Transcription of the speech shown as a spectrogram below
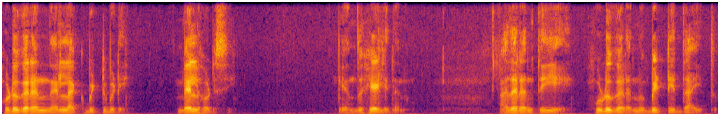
ಹುಡುಗರನ್ನೆಲ್ಲ ಬಿಟ್ಟುಬಿಡಿ, ಬೆಲ್ ಹೊಡಿಸಿ ಎಂದು ಹೇಳಿದನು. ಅದರಂತೆಯೇ ಹುಡುಗರನ್ನು ಬಿಟ್ಟಿದ್ದಾಯಿತು.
